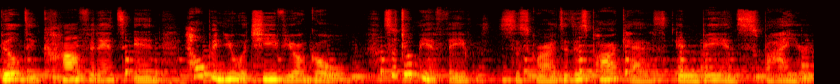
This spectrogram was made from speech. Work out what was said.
building confidence and helping you achieve your goal. So do me a favor subscribe to this podcast and be inspired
